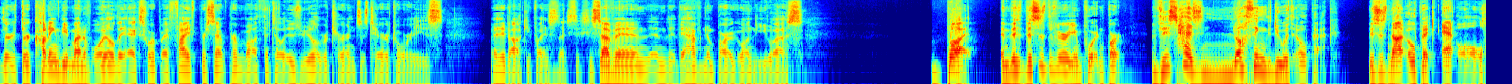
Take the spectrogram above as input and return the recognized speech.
they're, they're cutting the amount of oil they export by five percent per month until Israel returns its territories that they'd occupied since 1967, and they they have an embargo on the U.S. But and this this is the very important part. This has nothing to do with OPEC. This is not OPEC at all.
